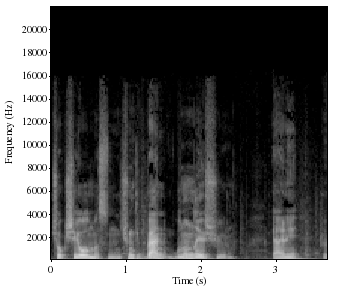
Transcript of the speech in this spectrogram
çok şey olmasın. Çünkü ben bununla yaşıyorum. Yani e,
